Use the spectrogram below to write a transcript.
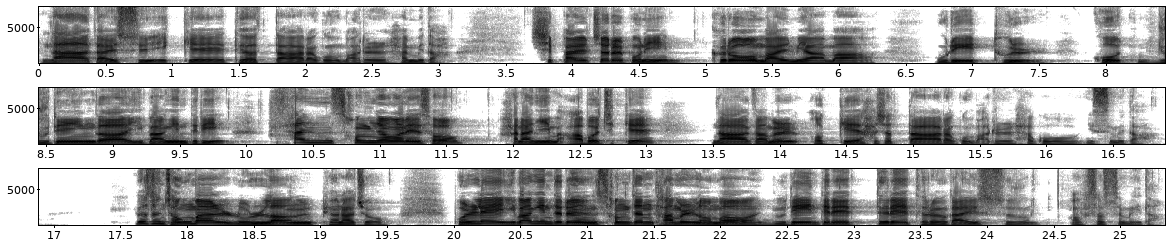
나아갈 수 있게 되었다라고 말을 합니다. 18절을 보니 그로 말미암아 우리 둘 곧 유대인과 이방인들이 한 성령 안에서 하나님 아버지께 나아감을 얻게 하셨다라고 말을 하고 있습니다. 이것은 정말 놀라운 변화죠. 본래 이방인들은 성전 담을 넘어 유대인들의 뜰에 들어갈 수 없었습니다.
